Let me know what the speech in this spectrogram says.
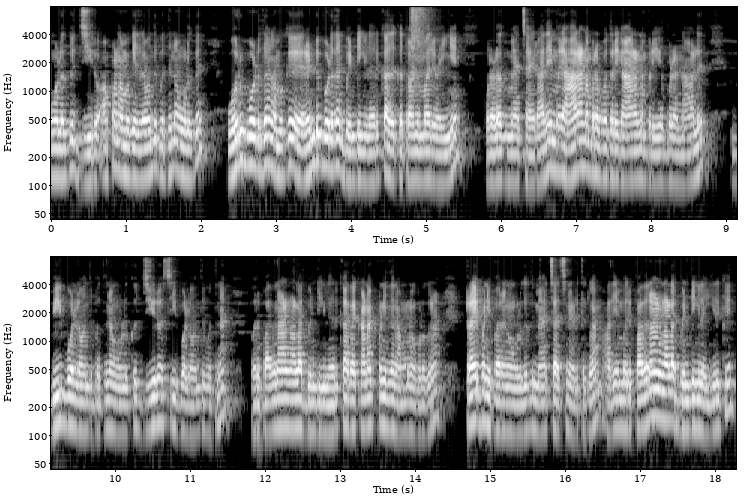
உங்களுக்கு ஜீரோ அப்போ நமக்கு இதில் வந்து பார்த்திங்கன்னா உங்களுக்கு ஒரு போர்டு தான் நமக்கு ரெண்டு போர்டு தான் பெண்டிங்கில் இருக்குது அதுக்கு தகுந்த மாதிரி வைங்க. ஓரளவுக்கு மேட்ச் ஆயிடும் அதே மாதிரி ஆறாம் நம்பரை பொறுத்த வரைக்கும் ஆறாம் நம்பர் ஏ போர்டில் நாலு பி போர்டில் வந்து பார்த்திங்கன்னா உங்களுக்கு ஜீரோ சி போர்டில் வந்து பார்த்திங்கன்னா ஒரு பதினாலு நாளாக பெண்டிங்கில் இருக்குது அதை கனெக்ட் பண்ணி தான் நம்மளும் கொடுக்குறோம். ட்ரை பண்ணி பாருங்கள் உங்களுக்கு இது மேட்ச் ஆச்சுன்னு எடுத்துக்கலாம். அதே மாதிரி பதினாலு நாளாக பெண்டிங்கில் இருக்குது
